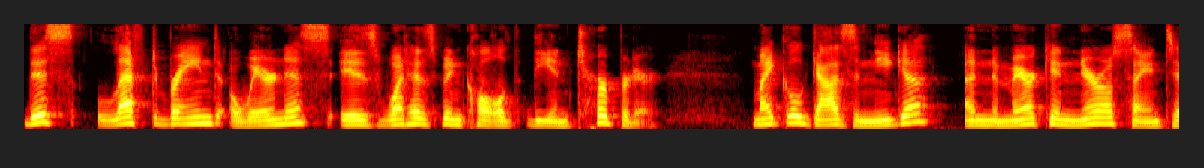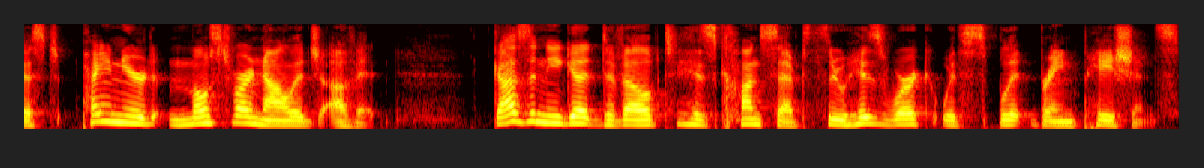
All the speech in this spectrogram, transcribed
This left brained awareness is what has been called the interpreter. Michael Gazzaniga, an American neuroscientist, pioneered most of our knowledge of it. Gazzaniga developed his concept through his work with split brain patients.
